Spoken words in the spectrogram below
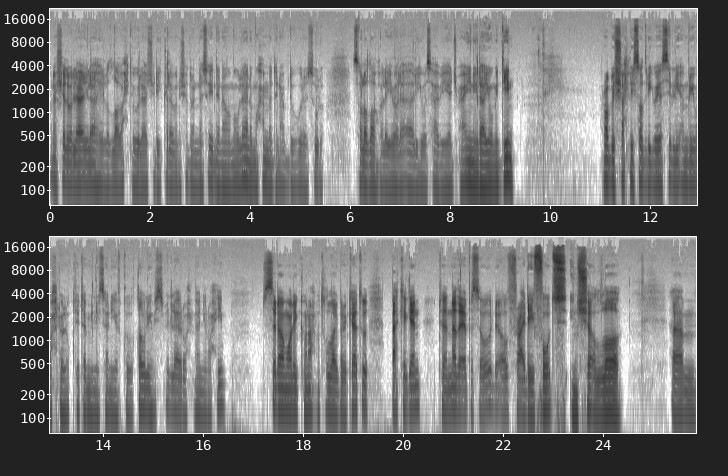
ونشهد أن لا إله إلا الله وحده لا شريك له ونشهد أن سيدنا ومولانا محمدا عبده ورسوله صلى الله عليه وعلى آله وصحبه أجمعين إلى يوم الدين. رب اشرح لي صدري ويسر لي أمري واحلل عقدة من لساني يفقهوا قولي. بسم الله الرحمن الرحيم. السلام عليكم ورحمة الله وبركاته. Back again to another episode of Friday Thoughts, inshallah. Um,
